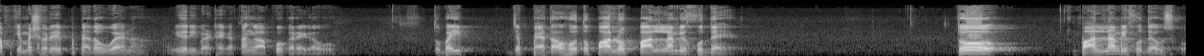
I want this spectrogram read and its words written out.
آپ کے مشورے پیدا ہوا ہے نا ادھر ہی بیٹھے گا تنگ آپ کو کرے گا وہ تو بھائی جب پیدا ہو تو پالو پالنا بھی خود ہے تو پالنا بھی خود ہے اس کو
